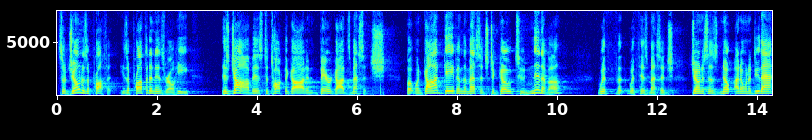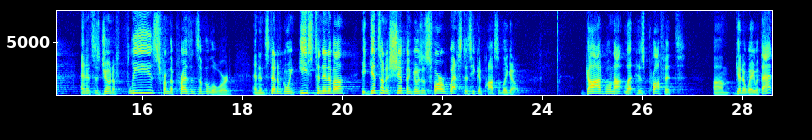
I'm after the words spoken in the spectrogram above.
So Jonah's a prophet. He's a prophet in Israel. He, his job is to talk to God and bear God's message. But when God gave him the message to go to Nineveh with, the, with his message, Jonah says, Nope, I don't want to do that. And it says Jonah flees from the presence of the Lord. And instead of going east to Nineveh, he gets on a ship and goes as far west as he could possibly go. God will not let his prophet um, get away with that.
